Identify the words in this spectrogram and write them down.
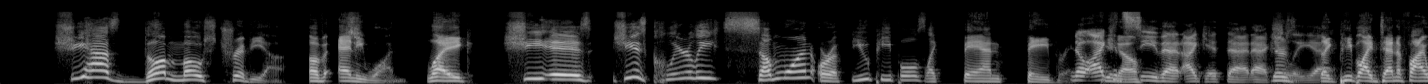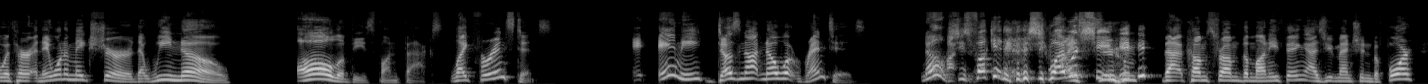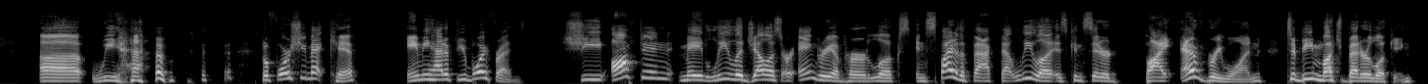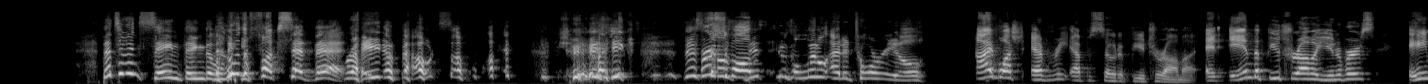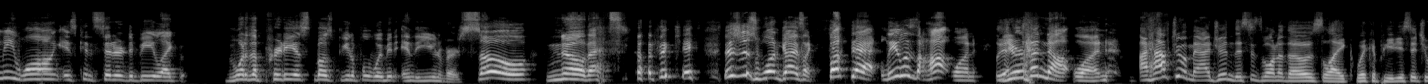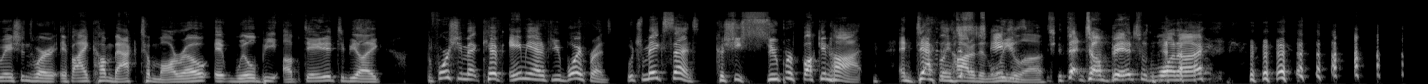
She has the most trivia of anyone. Like she is, she is clearly someone or a few people's like fan favorite. no, I can know? see that. I get that There's actually. Yeah. like people identify with her and they want to make sure that we know all of these fun facts. Like for instance, A- Amy does not know what rent is. no, I- she's fucking. she, why I would she? that comes from the money thing, as you mentioned before. Uh, we have before she met Kif, Amy had a few boyfriends. She often made Leela jealous or angry of her looks, in spite of the fact that Leela is considered by everyone to be much better looking. That's an insane thing to Who the fuck said that? Right? about someone. like, this First goes, of all- this goes a little editorial. I've watched every episode of Futurama, and in the Futurama universe, Amy Wong is considered to be like one of the prettiest, most beautiful women in the universe. So, no, that's not the case. There's just one guy's like, fuck that. Leela's the hot one. You're the not one. I have to imagine this is one of those like Wikipedia situations where if I come back tomorrow, it will be updated to be like, before she met Kif, Amy had a few boyfriends, which makes sense because she's super fucking hot and definitely hotter than Leela. That dumb bitch with one eye.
